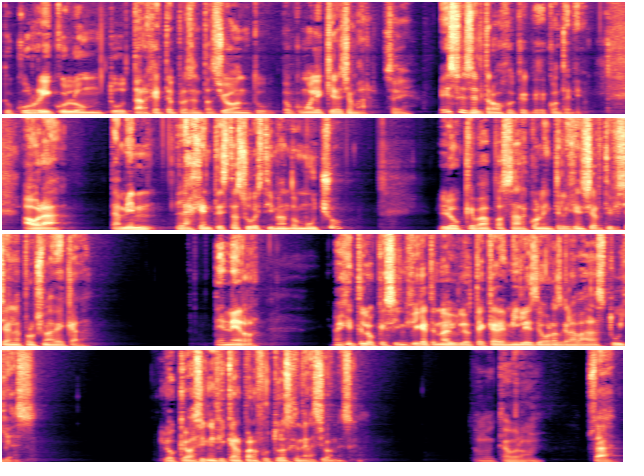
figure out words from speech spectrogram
Tu currículum, tu tarjeta de presentación, tu, o como le quieras llamar. Sí. Eso es el trabajo de contenido. Ahora, También la gente está subestimando mucho lo que va a pasar con la inteligencia artificial en la próxima década. Tener, imagínate lo que significa tener una biblioteca de miles de horas grabadas tuyas. Lo que va a significar para futuras generaciones. Está muy cabrón. O sea,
